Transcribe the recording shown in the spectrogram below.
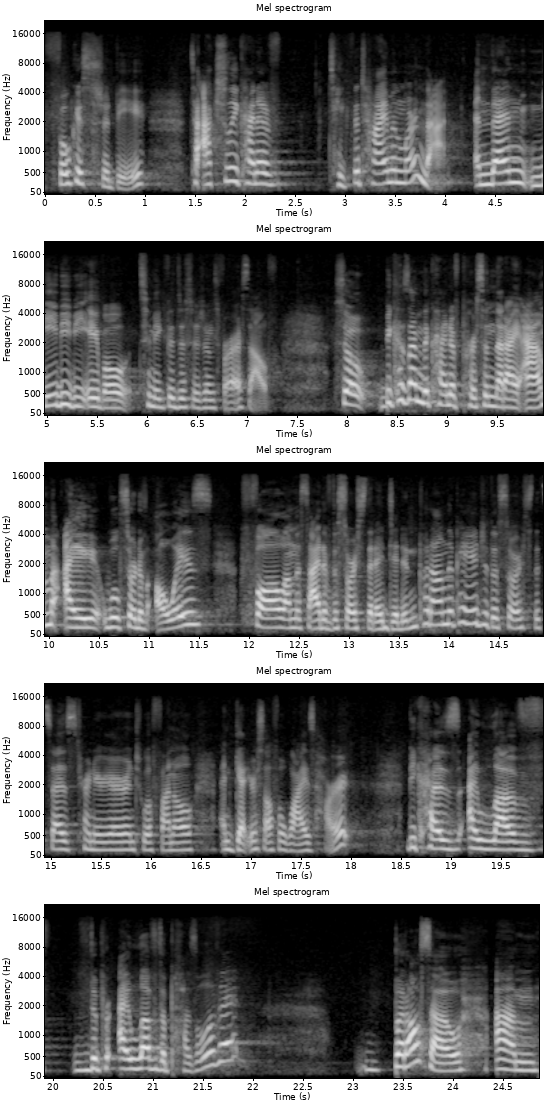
focus should be, to actually kind of take the time and learn that, and then maybe be able to make the decisions for ourselves. So, because I'm the kind of person that I am, I will sort of always fall on the side of the source that I didn't put on the page, the source that says turn your ear into a funnel and get yourself a wise heart, because I love the, I love the puzzle of it. But also, um,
